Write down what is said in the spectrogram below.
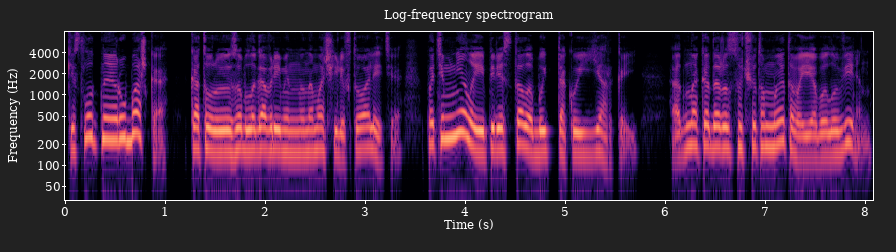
Кислотная рубашка, которую заблаговременно намочили в туалете, потемнела и перестала быть такой яркой. Однако даже с учетом этого я был уверен,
